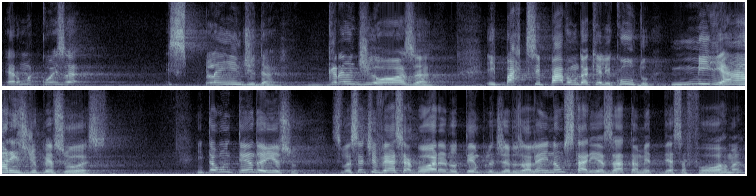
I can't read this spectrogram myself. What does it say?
era uma coisa esplêndida, grandiosa, e participavam daquele culto milhares de pessoas. Então entenda isso. Se você tivesse agora no Templo de Jerusalém, não estaria exatamente dessa forma,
